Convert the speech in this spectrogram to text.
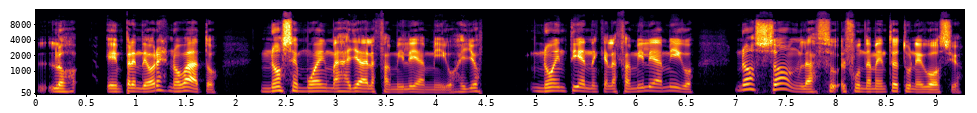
Los emprendedores novatos no se mueven más allá de la familia y amigos. Ellos no entienden que la familia y amigos no son el fundamento de tu negocio.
